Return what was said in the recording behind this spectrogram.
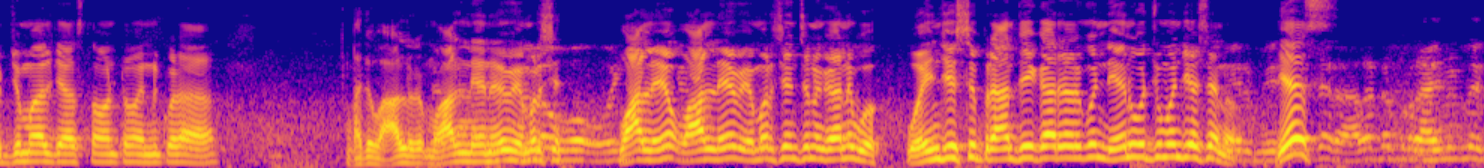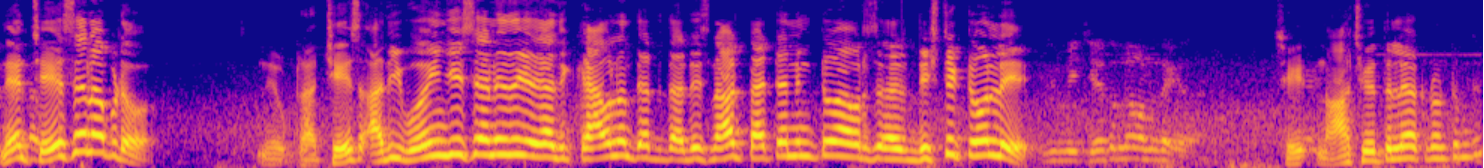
ఉద్యమాలు చేస్తూ ఉంటాం అన్నీ కూడా అది వాళ్ళు వాళ్ళు నేనే విమర్శ వాళ్ళే వాళ్ళనే విమర్శించను కానీ ఓఎన్జీసీ ప్రాంతీయ కార్యాలయం గురించి నేను ఉద్యమం చేశాను. ఎస్ నేను చేశాను అప్పుడు. చేసి అది ఓఎన్జీసీ అనేది అది కేవలం that that is not pertaining to our district only నా చేతుల్లో ఎక్కడ ఉంటుంది?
